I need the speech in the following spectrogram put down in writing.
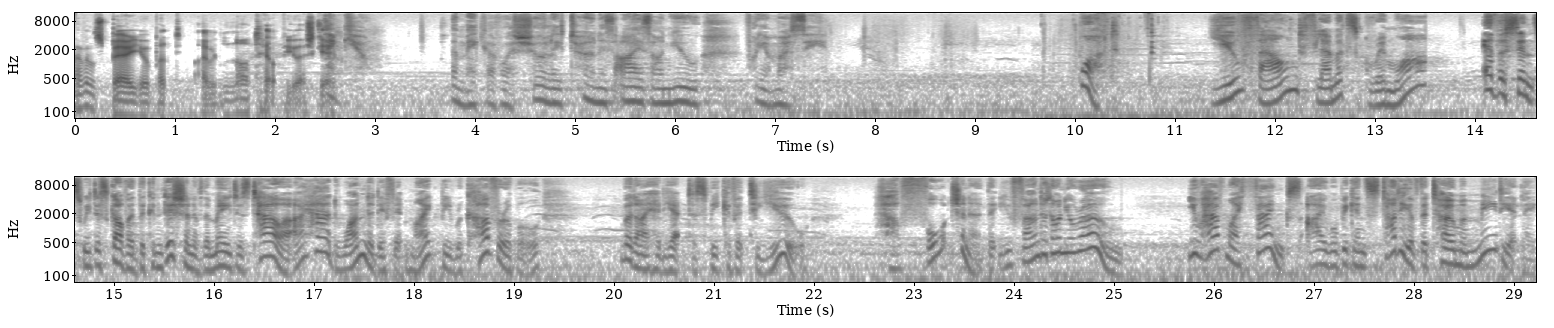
I will spare you, but I will not help you escape. Thank you. The Maker will surely turn his eyes on you for your mercy. What? You found Flemeth's grimoire? Ever since we discovered the condition of the Major's Tower, I had wondered if it might be recoverable, but I had yet to speak of it to you. How fortunate that you found it on your own. You have my thanks. I will begin study of the tome immediately.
